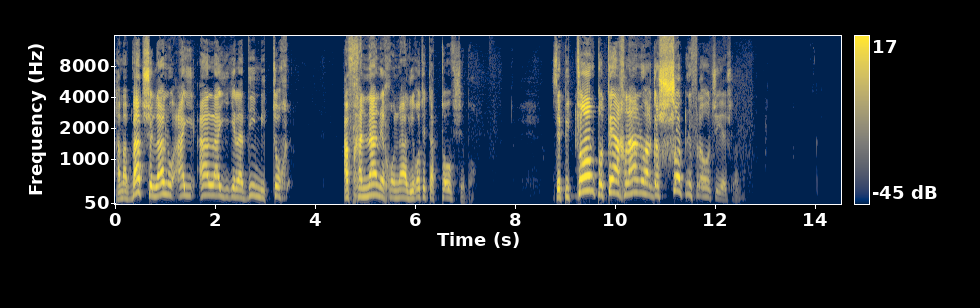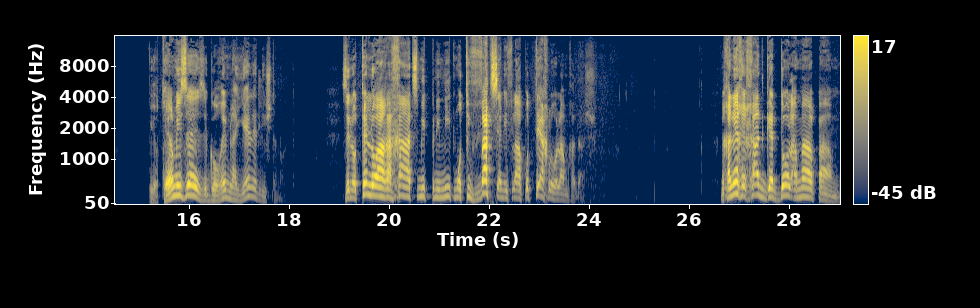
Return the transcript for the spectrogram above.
המבט שלנו על הילדים מתוך הבחנה נכונה, לראות את הטוב שבו. זה פתאום פותח לנו הרגשות נפלאות שיש לנו. ויותר מזה, זה גורם לילד להשתנות. זה נותן לו הערכה עצמית פנימית, מוטיבציה נפלאה, פותח לו עולם חדש. מחנך אחד גדול אמר פעם,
